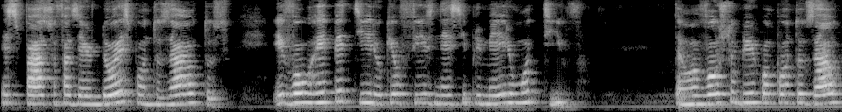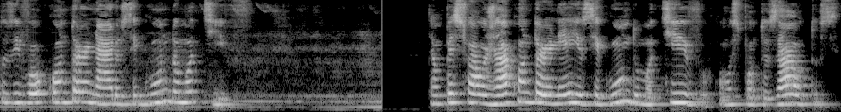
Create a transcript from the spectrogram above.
espaço fazer dois pontos altos e vou repetir o que eu fiz nesse primeiro motivo. Então, eu vou subir com pontos altos e vou contornar o segundo motivo. Então, pessoal, já contornei o segundo motivo com os pontos altos.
